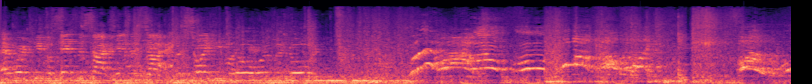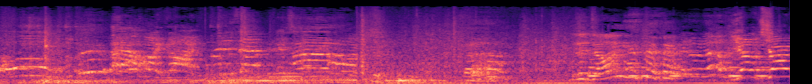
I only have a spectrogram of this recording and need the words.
Everyone, people, stand to the side, stand to side. There's so many people. Yo, where's it going? Oh, oh, oh, oh? Oh, oh. Oh? Is it done? I don't know. Yo, Charlie!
